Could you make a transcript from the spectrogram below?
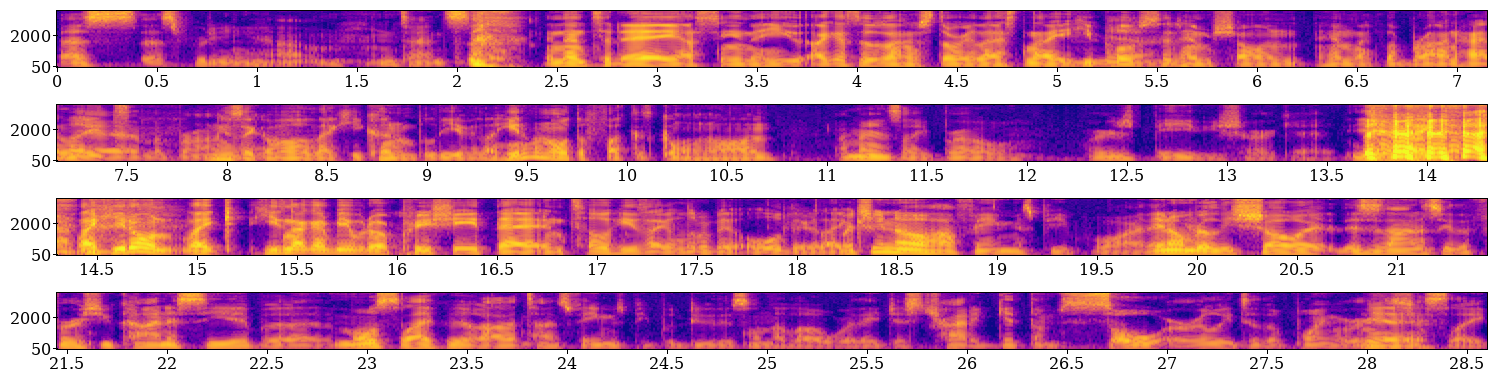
that's that's pretty um, intense. And then today, I seen that he, I guess it was on his story last night. He Yeah. posted him showing him like LeBron highlights. Yeah, LeBron. And he's like, oh, like he couldn't believe it. Like he don't know what the fuck is going on. my man's like, bro, where's Baby Shark at? Yeah, like, like he don't like he's not gonna be able to appreciate that until he's like a little bit older. Like, but you know how famous people are. They don't really show it. This is honestly the first you kind of see it, but uh, most likely a lot of times famous people do this on the low where they just try to get them so early to the point where it's just like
